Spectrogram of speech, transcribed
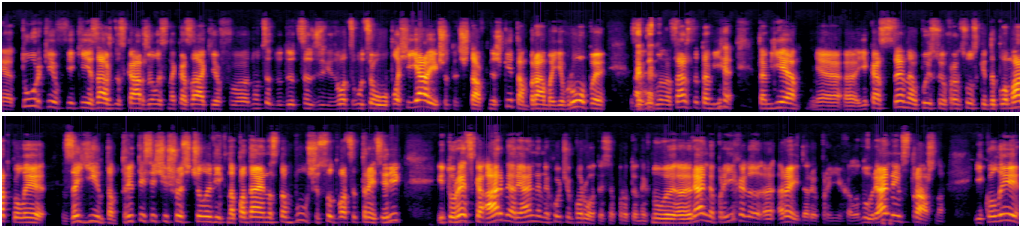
е, турків, які завжди скаржились на казаків. Е, Ну це це от у цього у Плахія, якщо ти читав книжки, там брама Європи, загублене царство. Там є там є е, е, яка сцена описує французький дипломат, коли загін там 3000 щось чоловік нападає на Стамбул, 623 рік. І турецька армія реально не хоче боротися проти них. Ну е, реально приїхали е, рейдери. Приїхали. Ну реально їм страшно. І коли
